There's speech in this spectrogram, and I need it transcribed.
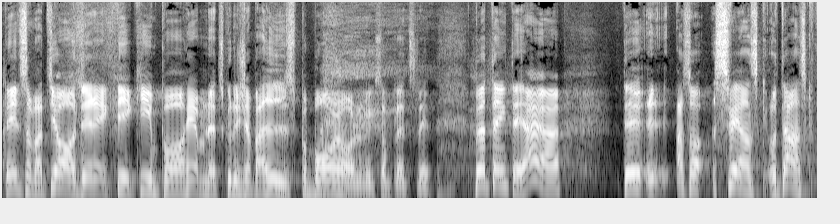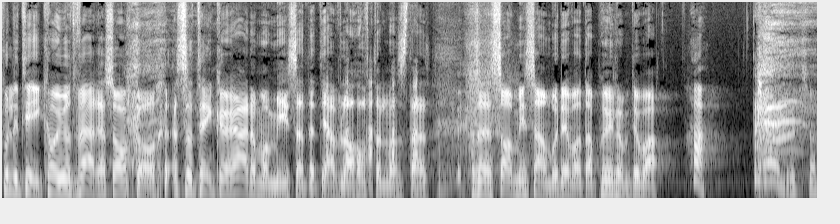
Det är inte som att jag direkt gick in på Hemnet skulle köpa hus på Bornholm liksom plötsligt. Men jag tänkte, ja ja. Det, alltså, svensk och dansk politik har gjort värre saker. Så tänker jag, ja de har missat ett jävla avtal någonstans. Och sen sa min sambo, det var ett aprilskämt. Jag bara, ha. Ja,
